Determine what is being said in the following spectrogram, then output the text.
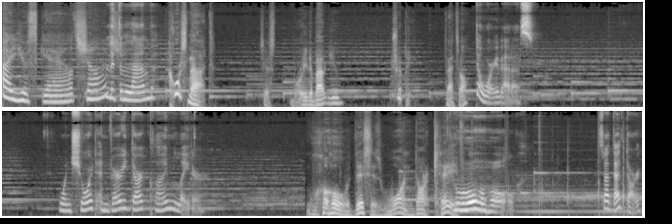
Are you scared, Charles? Little lamb. Of course not. Just worried about you tripping. That's all. Don't worry about us. One short and very dark climb later. Whoa, this is one dark cave. Whoa! It's not that dark.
